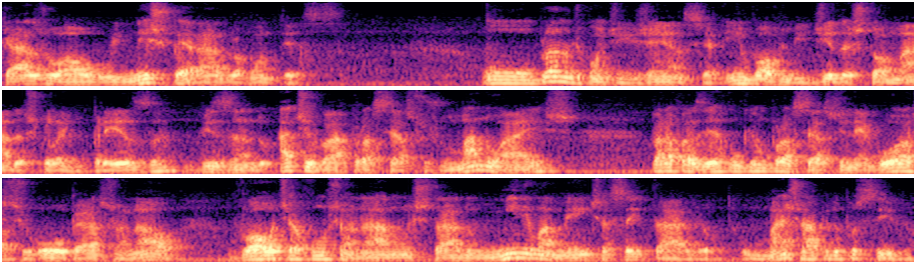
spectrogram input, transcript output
caso algo inesperado aconteça. Um plano de contingência envolve medidas tomadas pela empresa visando ativar processos manuais para fazer com que um processo de negócio ou operacional volte a funcionar num estado minimamente aceitável, o mais rápido possível.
